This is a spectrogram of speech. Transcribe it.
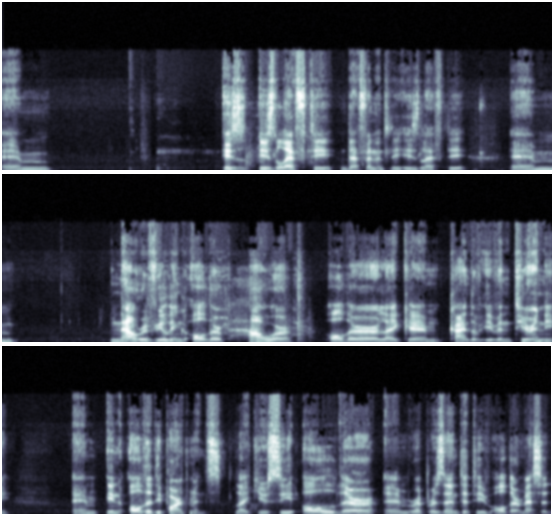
um, is is lefty definitely is lefty um, now revealing all their power all their like um, kind of even tyranny um, in all the departments. Like you see all their um, representative, all their message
